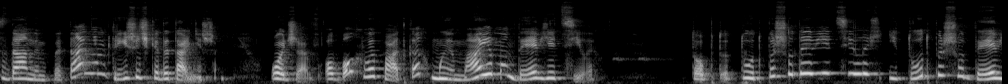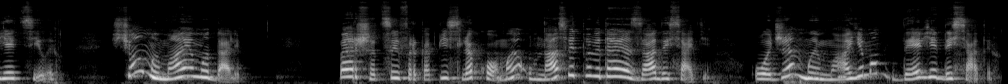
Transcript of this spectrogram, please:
з даним питанням трішечки детальніше. Отже, в обох випадках ми маємо 9 цілих. Тобто тут пишу 9 цілих і тут пишу 9 цілих. Що ми маємо далі? Перша циферка після коми у нас відповідає за десяті. Отже, ми маємо 9 десятих.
